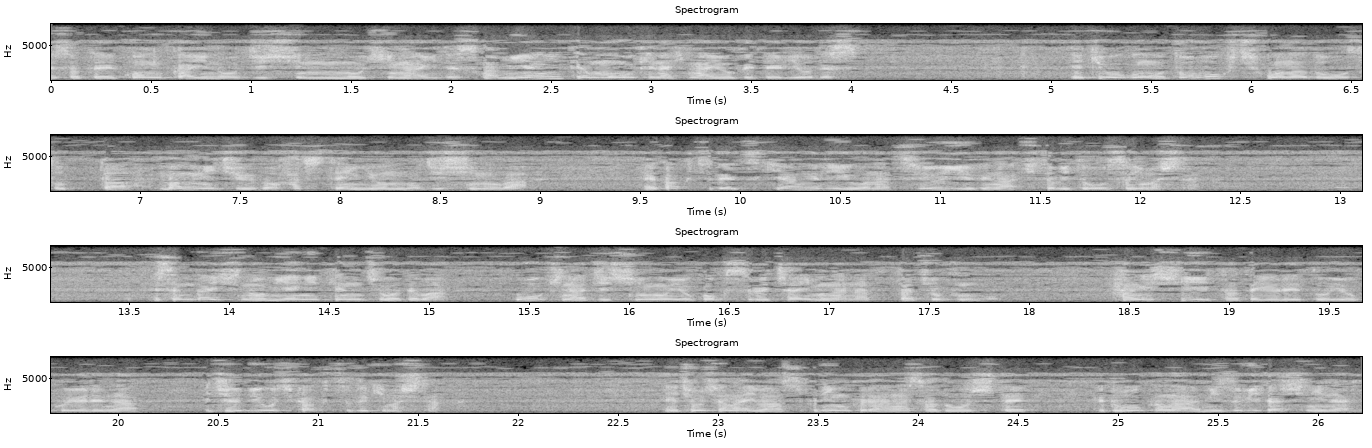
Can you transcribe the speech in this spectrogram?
ー、さて今回の地震の被害ですが宮城県も大きな被害を受けているようです、えー、今日午後東北地方などを襲ったマグニチュード8.4の地震は、えー、各地で突き上げるような強い揺れが人々を襲いました。仙台市の宮城県庁では大きな地震を予告するチャイムが鳴った直後激しい縦揺れと横揺れが10秒近く続きました。庁舎内はスプリンクラーが作動して廊下が水浸しになり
